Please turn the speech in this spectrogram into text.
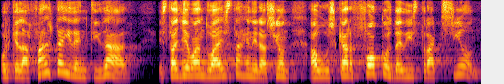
Porque la falta de identidad está llevando a esta generación a buscar focos de distracción.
